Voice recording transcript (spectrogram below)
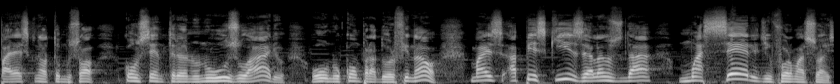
parece que nós estamos só concentrando no usuário ou no comprador final, mas a pesquisa ela nos dá uma série de informações,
